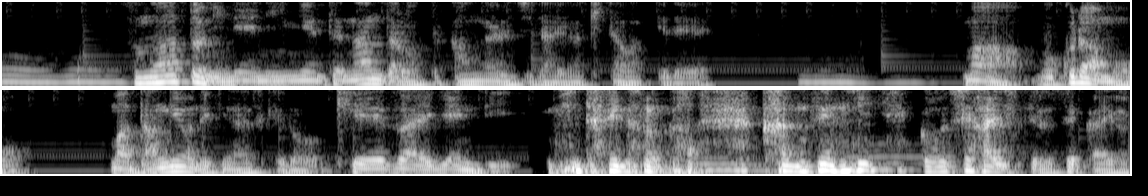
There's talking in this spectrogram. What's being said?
うんうん、その後にね人間って何だろうって考える時代が来たわけで、うん、まあ僕らもまあ断言はできないですけど経済原理みたいなのが完全にこう支配してる世界が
